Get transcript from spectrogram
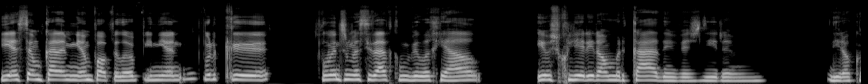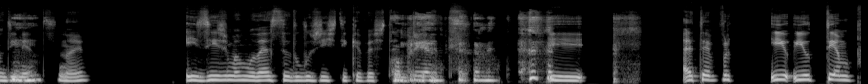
E essa é um bocado a minha unpopular opinion, porque, pelo menos numa cidade como Vila Real, eu escolher ir ao mercado em vez de ir, hum, de ir ao continente, não é? Exige uma mudança de logística bastante Compreendo perfeitamente. e até porque e, e o tempo,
